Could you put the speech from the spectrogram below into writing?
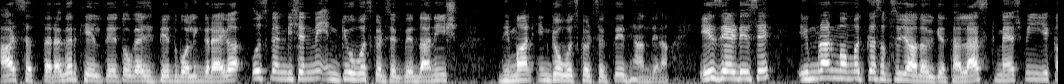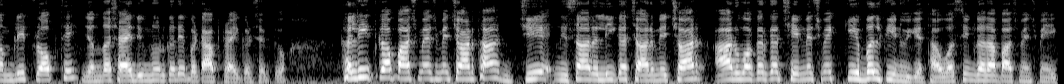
आठ सत्तर। अगर खेलते हैं तो गैस डेथ बॉलिंग कराएगा। उस कंडीशन में इनके ओवर्स कर सकते हैं। दानिश, धीमान इनके ओवर्स कर सकते हैं। ध्यान देना। ए जेड ए से इमरान मोहम्मद का सबसे ज़्यादा विकेट था। लास्ट मैच में ये कंप्लीट फ्लॉप थे। जनता शायद इग्नोर करे बट आप ट्राई कर सकते हो। खलीद का पाँच मैच में चार था। जे निसार अली का चार में चार। आर वाकर का छह मैच में केवल तीन विकेट था। वसीम का था पाँच मैच में एक।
